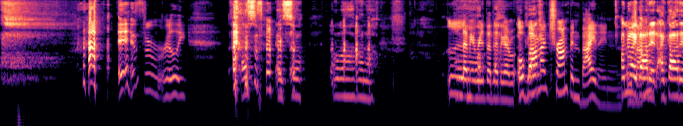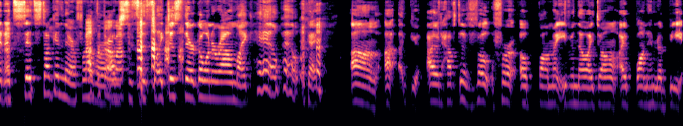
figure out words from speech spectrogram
it's really. That's- It's so. Oh, I'm gonna. Let me read that again. Gosh. Obama, Trump, and Biden. I know I got it. I got it. It's it's stuck in there forever. just, it's, it's like just they're going around like help, help. Okay. Um, I, I would have to vote for Obama, even though I don't. I want him to be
